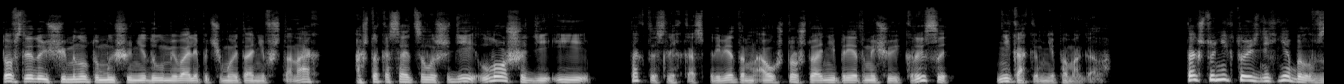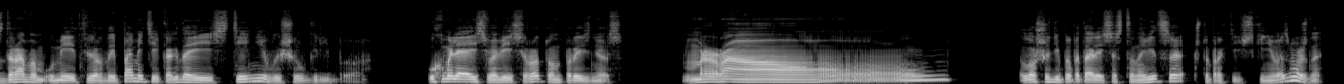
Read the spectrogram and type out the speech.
то в следующую минуту мыши недоумевали, почему это они в штанах. А что касается лошадей, лошади и... Так-то слегка с приветом, а уж то, что они при этом еще и крысы, никак им не помогало. Так что никто из них не был в здравом уме и твердой памяти, когда из тени вышел Грибо. Ухмыляясь во весь рот, он произнес «Мрау». Лошади попытались остановиться, что практически невозможно,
